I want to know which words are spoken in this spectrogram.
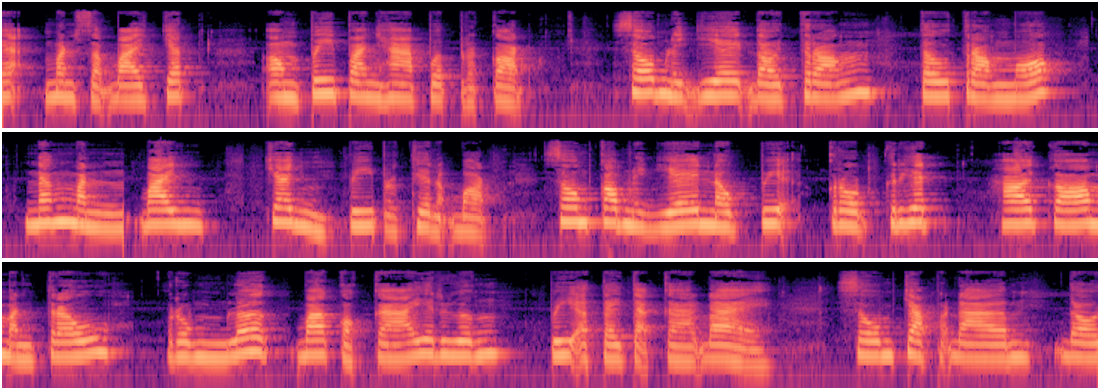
អ្នកមិនសប្បាយចិត្តអំពីបញ្ហាពិតប្រាកដសូមនិយាយដោយត្រង់ទៅត្រង់មក និងមិនបែងចេញពីប្រធានបទសូមកុំនិយាយនៅពាក្យក្រោតក្រៀតហើយក៏មិនត្រូវរំលើកបើកកកាយរឿងពីអតីតកាលដែរសូមចាប់ផ្ដើមដោយ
